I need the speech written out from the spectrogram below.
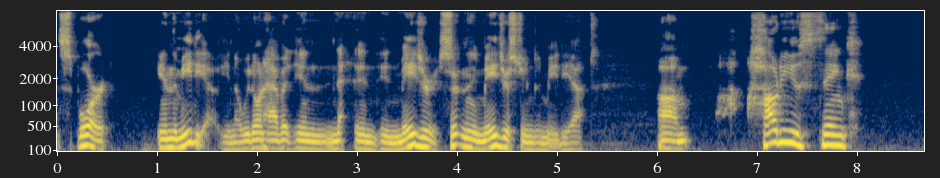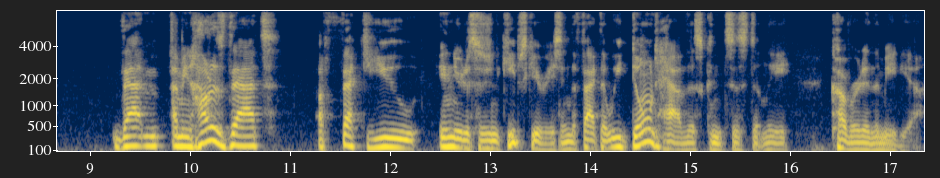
sport in the media. You know, we don't have it in in, in major certainly major streams of media. Um, how do you think that? I mean, how does that affect you in your decision to keep ski racing? The fact that we don't have this consistently covered in the media.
